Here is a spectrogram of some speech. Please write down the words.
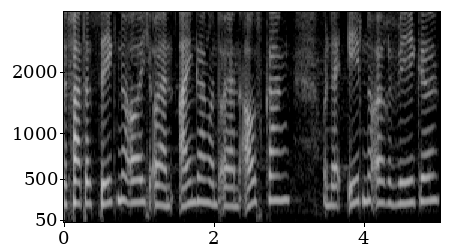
der Vater segne euch, euren Eingang und euren Ausgang und er ebne eure Wege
